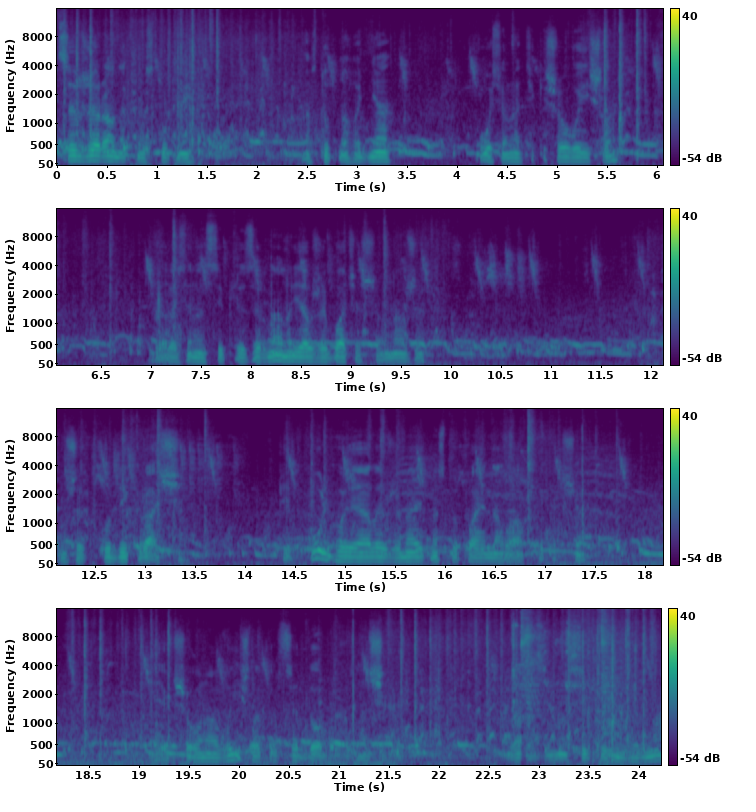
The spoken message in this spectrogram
Це вже ранок наступний. Наступного дня. Ось вона тільки що вийшла. Зараз я насиплю зерна, але я вже бачу, що вона вже, вже куди краще. Підпульгує, але вже навіть наступає на лапки. Так що, якщо вона вийшла, то все добре означає. Зараз я насиплю зерна.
